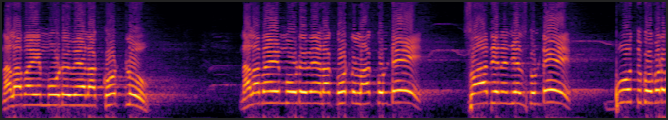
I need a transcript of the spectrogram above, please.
నలభై మూడు వేల కోట్లు. నలభై మూడు వేల కోట్లు లాక్కుంటే స్వాధీనం చేసుకుంటే బూత్కొకడు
